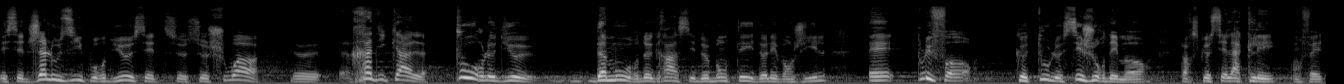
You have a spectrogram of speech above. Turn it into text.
et cette jalousie pour Dieu, ce, ce choix radical pour le Dieu d'amour, de grâce et de bonté de l'Évangile, est plus fort que tout le séjour des morts, parce que c'est la clé, en fait,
